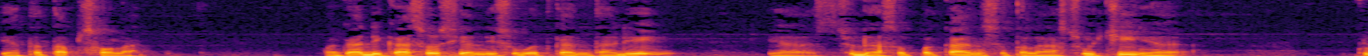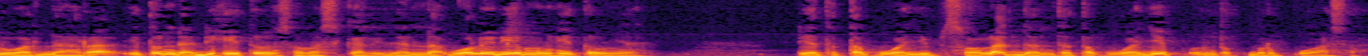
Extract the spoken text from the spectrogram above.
Ya tetap sholat. Maka di kasus yang disebutkan tadi ya sudah sepekan setelah sucinya keluar darah itu tidak dihitung sama sekali dan tidak boleh dia menghitungnya. Dia tetap wajib sholat dan tetap wajib untuk berpuasa.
